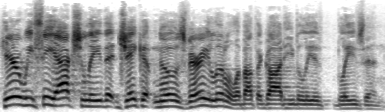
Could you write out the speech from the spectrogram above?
here we see actually that Jacob knows very little about the God he believe, believes in.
